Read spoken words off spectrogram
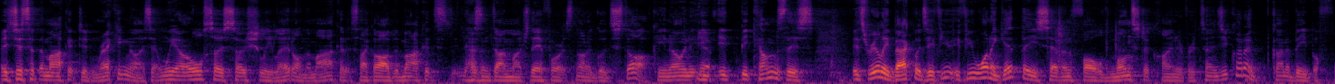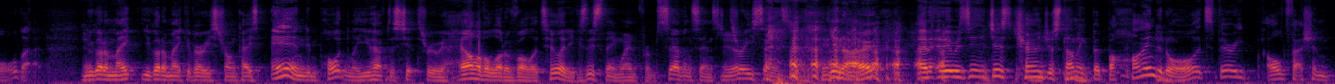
It's just that the market didn't recognise it, and we are also socially led on the market. It's like, oh, the market hasn't done much, therefore it's not a good stock. You know, and Yep. it, it becomes this. It's really backwards. If you if you want to get these sevenfold monster kind of returns, you've got to kind of be before that. And You've got to make you've got to make a very strong case, and importantly, you have to sit through a hell of a lot of volatility because this thing went from seven cents to three cents, you know, and, and it was it just churned your stomach. But behind it all, it's very old-fashioned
